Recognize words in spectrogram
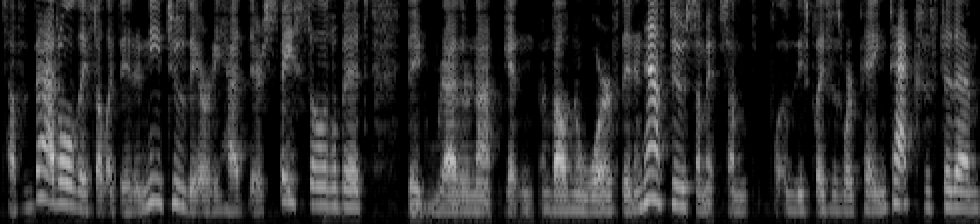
tough battle. They felt like they didn't need to. They already had their space a little bit. They'd rather not get involved in a war if they didn't have to. Some some of these places were paying taxes to them,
